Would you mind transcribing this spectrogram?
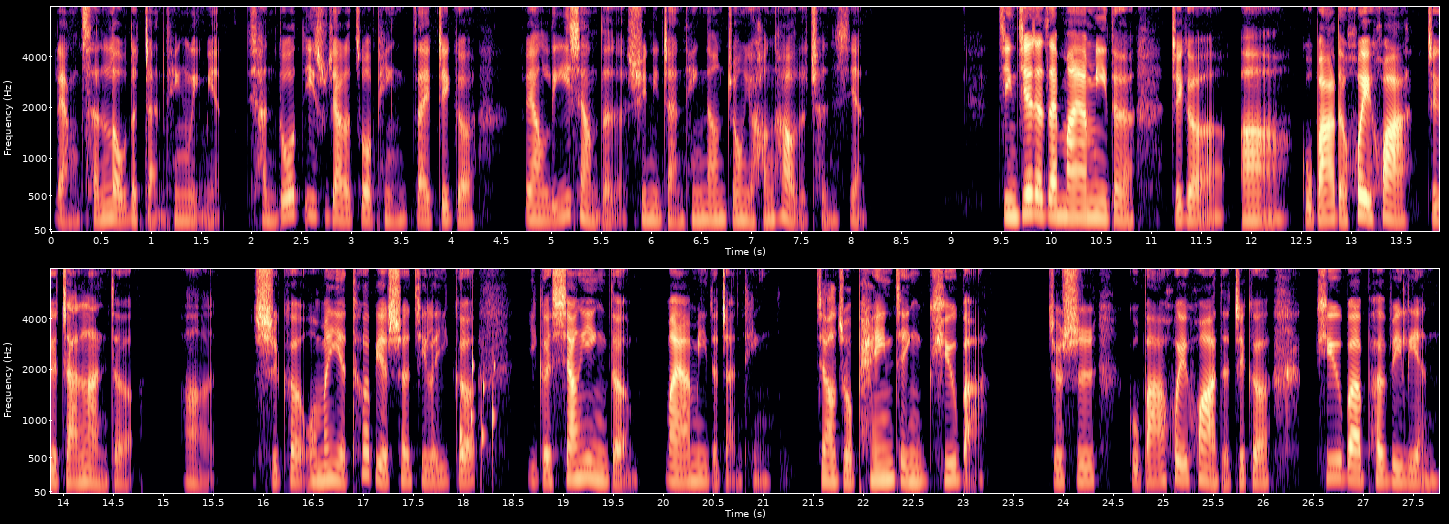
两层楼的展厅里面，很多艺术家的作品在这个非常理想的虚拟展厅当中有很好的呈现。紧接着在迈阿密的。这个啊，古巴的绘画这个展览的啊时刻，我们也特别设计了一个一个相应的迈阿密的展厅，叫做 Painting Cuba，就是古巴绘画的这个 Cuba Pavilion。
